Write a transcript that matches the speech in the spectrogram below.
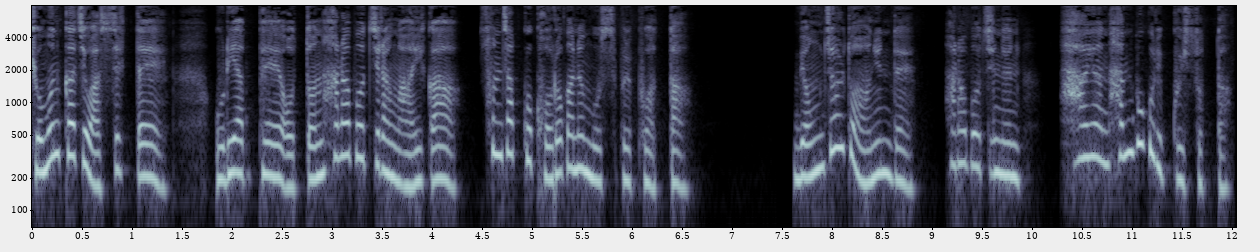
교문까지 왔을 때 우리 앞에 어떤 할아버지랑 아이가 손잡고 걸어가는 모습을 보았다. 명절도 아닌데 할아버지는 하얀 한복을 입고 있었다.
